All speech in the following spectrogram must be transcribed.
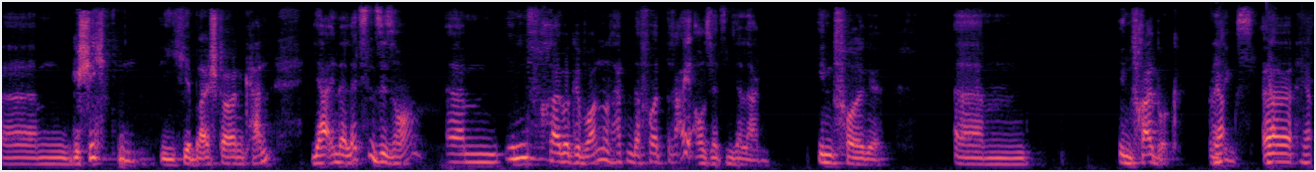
ähm, Geschichten, die ich hier beisteuern kann, ja in der letzten Saison ähm, in Freiburg gewonnen und hatten davor drei Auswärtsniederlagen in Folge ähm, in Freiburg. Allerdings. Ja, äh, ja.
